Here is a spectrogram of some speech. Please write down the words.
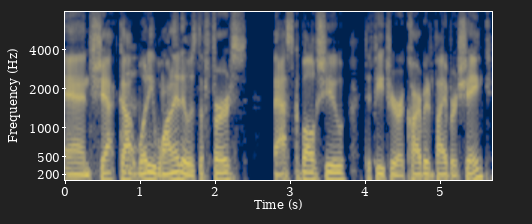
And Shaq got Yeah. what he wanted. It was the first basketball shoe to feature a carbon fiber shank.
